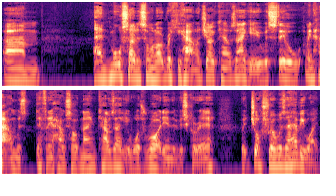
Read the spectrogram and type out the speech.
Um, and more so than someone like Ricky Hatton or Joe Calzaghe, who was still, I mean, Hatton was definitely a household name. Calzaghe was right at the end of his career, but Joshua was a heavyweight.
